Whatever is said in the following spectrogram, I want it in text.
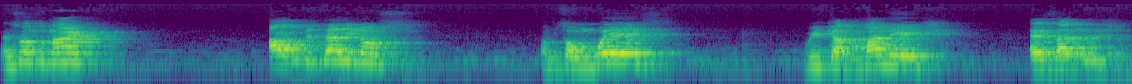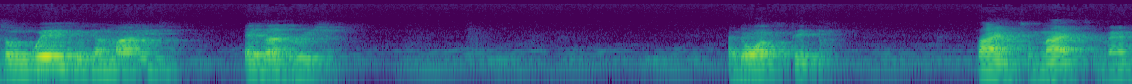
And so tonight, I will be telling us um, some ways we can manage exaggeration. Some ways we can manage exaggeration. I don't want to take time tonight, man.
